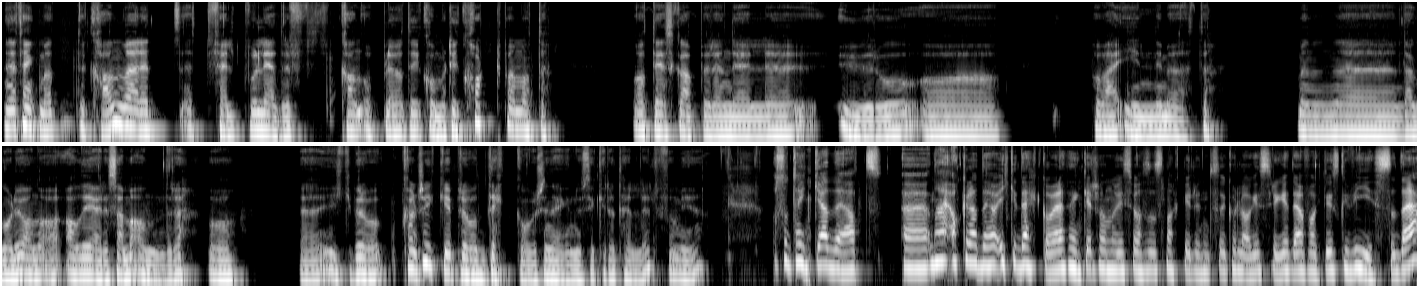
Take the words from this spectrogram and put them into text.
men, jeg tenker meg at det kan være et, et, felt hvor ledere kan oppleve at de kommer til kort, på en måte. Og at det skaper en del uro og på vei inn i møtet. Men uh, da går det jo an å alliere seg med andre og uh, ikke prøve, kanskje ikke prøve å dekke over sin egen usikkerhet heller for mye. Og så tenker jeg det at uh, Nei, akkurat det å ikke dekke over, jeg tenker sånn hvis vi også snakker rundt psykologisk trygghet, det å faktisk vise det,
